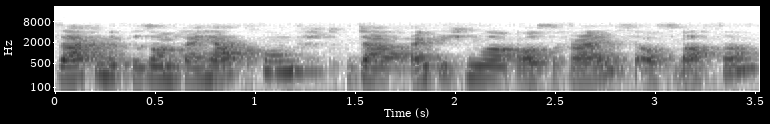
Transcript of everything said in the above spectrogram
Sake mit besonderer Herkunft darf eigentlich nur aus Reis, aus Wasser,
